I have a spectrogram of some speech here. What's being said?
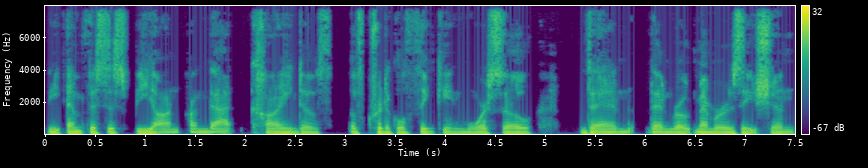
the emphasis be on on that kind of of critical thinking more so than than rote memorization.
